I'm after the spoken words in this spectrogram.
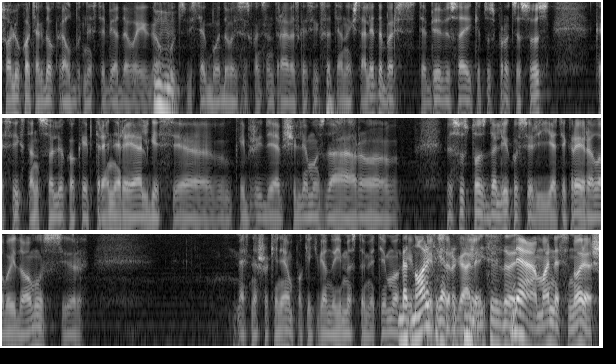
soliuko tiek daug galbūt nestebėdavai, galbūt mhm. vis tiek būdavai susikoncentravęs, kas vyksta ten aikštelėje, dabar stebi visai kitus procesus, kas vyksta ant soliuko, kaip treneriai elgesi, kaip žaidėjai apšilimus daro visus tos dalykus ir jie tikrai yra labai įdomus ir mes nešokinėjom po kiekvieno įmesto metimo. Bet norisi gerai įsivaizduoti. Ne, man nesinori, aš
